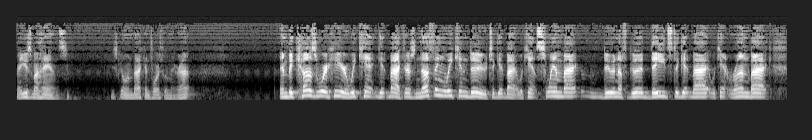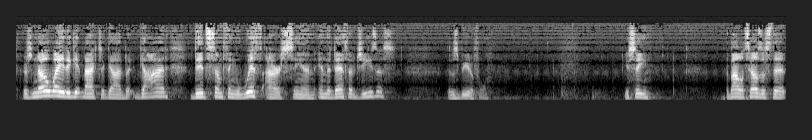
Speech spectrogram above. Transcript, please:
I use my hands. He's going back and forth with me, right? And because we're here, we can't get back. There's nothing we can do to get back. We can't swim back, do enough good deeds to get back. We can't run back. There's no way to get back to God. But God did something with our sin in the death of Jesus it was beautiful. You see, the Bible tells us that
